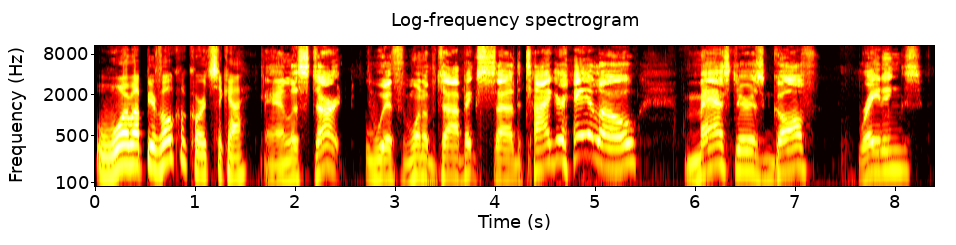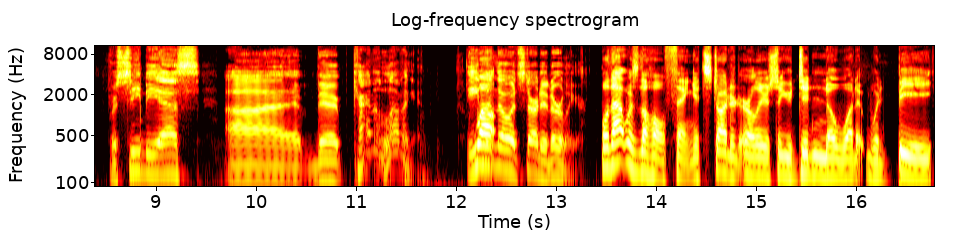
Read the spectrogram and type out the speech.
warm up your vocal cords, Sakai. And let's start with one of the topics uh, the Tiger Halo Masters golf ratings for CBS. Uh, they're kind of loving it, even Well- though it started earlier. Well, that was the whole thing. It started earlier, so you didn't know what it would be.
